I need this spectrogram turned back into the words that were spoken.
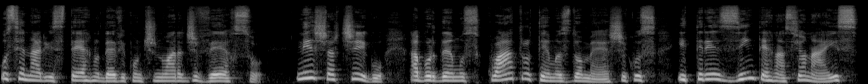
o cenário externo deve continuar adverso. Neste artigo, abordamos quatro temas domésticos e três internacionais,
